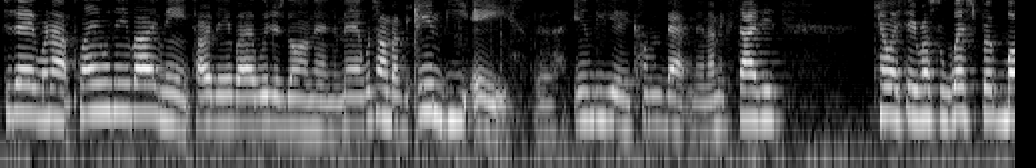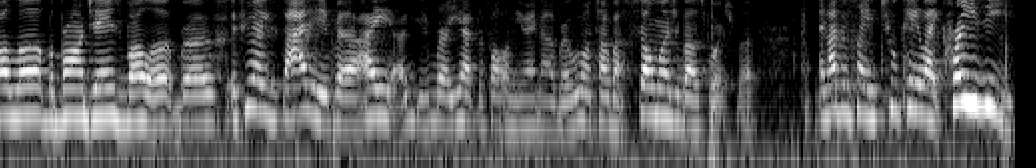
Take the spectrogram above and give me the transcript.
Today, we're not playing with anybody. We ain't talking to anybody. We're just going man to man. We're talking about the NBA. bruh. NBA coming back, man. I'm excited. Can't wait to say Russell Westbrook ball up, LeBron James ball up, bro. If you're excited, bro, I, bro, you have to follow me right now, bro. We want to talk about so much about sports, bro. And I've been playing 2K like crazy.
